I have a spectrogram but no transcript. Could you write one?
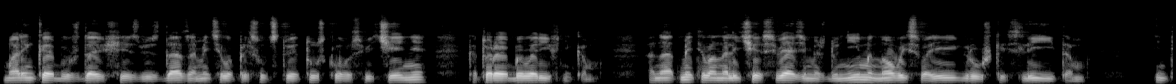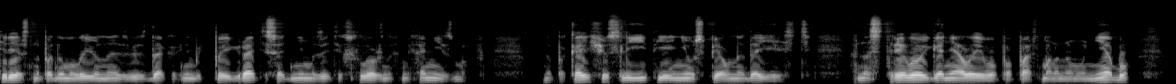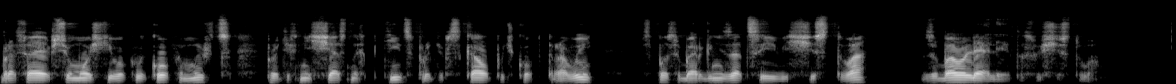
Маленькая блуждающая звезда заметила присутствие тусклого свечения, которое было рифником. Она отметила наличие связи между ним и новой своей игрушкой, с Лиитом. Интересно, подумала юная звезда, как-нибудь поиграть и с одним из этих сложных механизмов. Но пока еще Слиит ей не успел надоесть. Она стрелой гоняла его по пасмурному небу, бросая всю мощь его клыков и мышц против несчастных птиц, против скал, пучков травы. Способы организации вещества забавляли это существо.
